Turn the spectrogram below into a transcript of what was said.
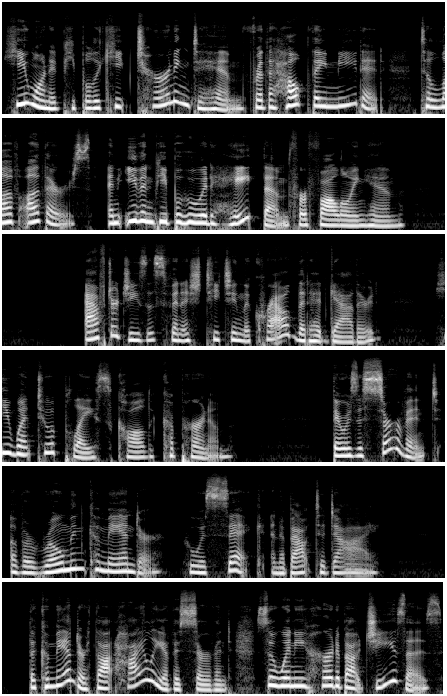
He wanted people to keep turning to him for the help they needed to love others and even people who would hate them for following him. After Jesus finished teaching the crowd that had gathered, he went to a place called Capernaum. There was a servant of a Roman commander who was sick and about to die. The commander thought highly of his servant, so when he heard about Jesus,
